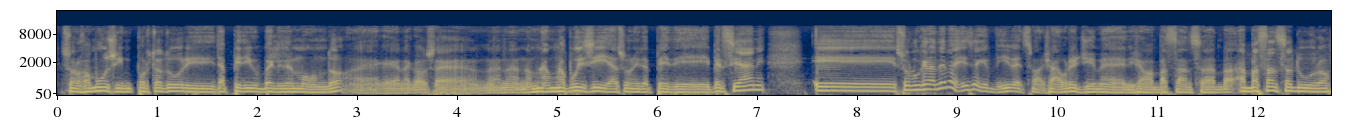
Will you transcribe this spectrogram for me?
Sono famosi importatori di tappeti più belli del mondo eh, che è una cosa una, una- una poesia sono i tappeti persiani. E sono un grande paese che vive insomma ha un regime diciamo abbastanza, abbastanza duro.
